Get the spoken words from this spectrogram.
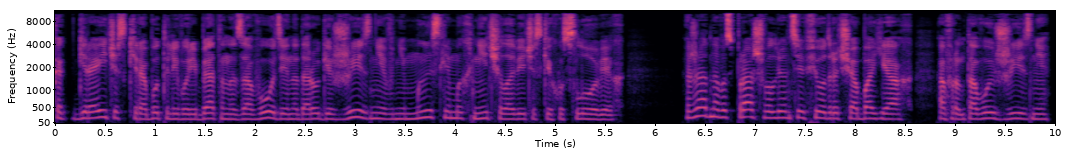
как героически работали его ребята на заводе и на дороге жизни в немыслимых нечеловеческих условиях. Жадно выспрашивал Леонтия Федоровича о боях, о фронтовой жизни,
